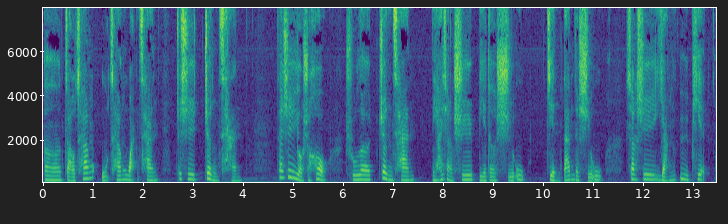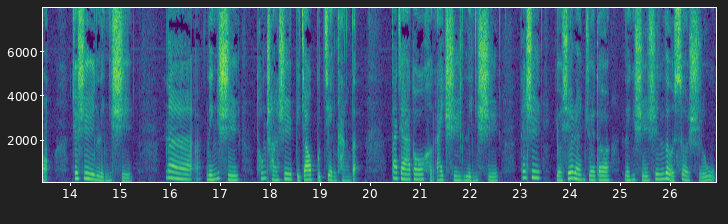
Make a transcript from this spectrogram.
呃早餐、午餐、晚餐这是正餐，但是有时候。除了正餐，你还想吃别的食物？简单的食物，像是洋芋片哦，就是零食。那零食通常是比较不健康的，大家都很爱吃零食，但是有些人觉得零食是垃圾食物，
